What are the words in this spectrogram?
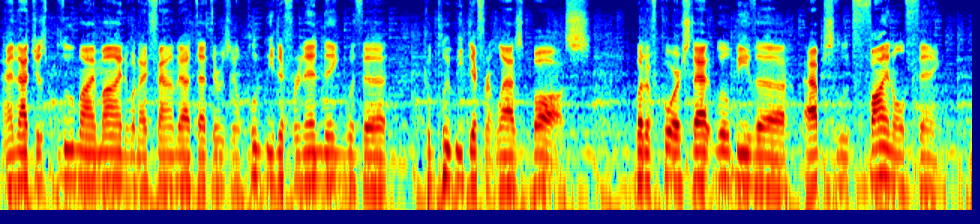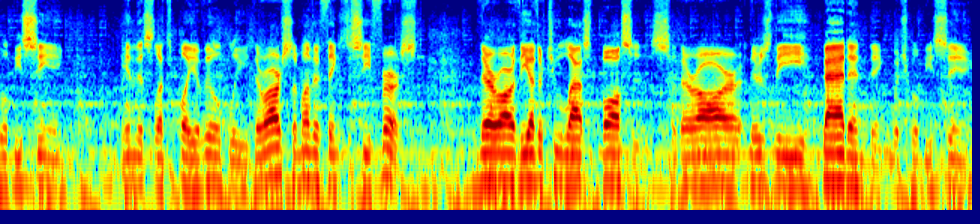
And that just blew my mind when I found out that there was a completely different ending with a completely different last boss. But of course, that will be the absolute final thing we'll be seeing in this Let's Play of Illbleed. There are some other things to see first. There are the other two last bosses. There are there's the bad ending, which we'll be seeing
